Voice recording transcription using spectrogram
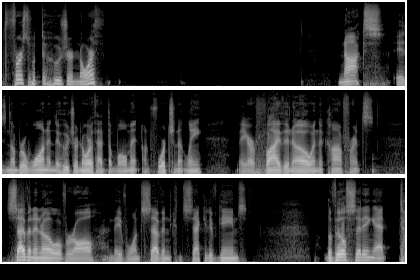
First with the Hoosier North. Knox is number one in the Hoosier North at the moment. Unfortunately, they are five and zero in the conference, seven and zero overall, and they've won seven consecutive games. LaVille sitting at t-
